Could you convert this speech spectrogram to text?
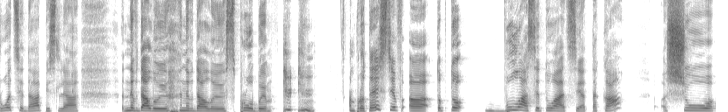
році, да, після невдалої, невдалої спроби протестів. А, тобто була ситуація така, що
